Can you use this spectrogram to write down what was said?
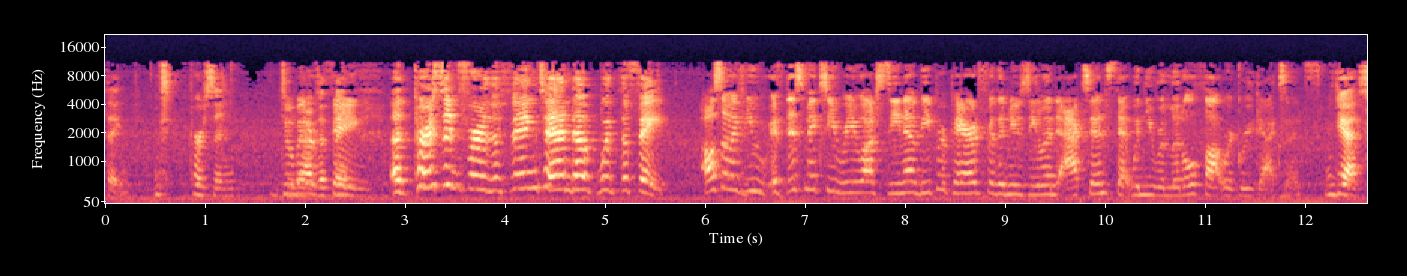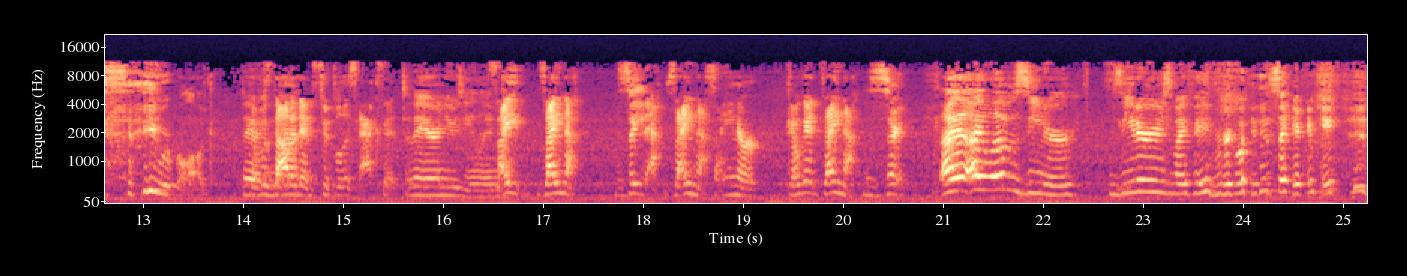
thing person. to no better the thing. A person for the thing to end up with the fate. Also, if you if this makes you rewatch Xena, be prepared for the New Zealand accents that when you were little thought were Greek accents. Yes, you were wrong. They It was not not. an amphibolous accent. they are New Zealand. Zai- Zaina, Xena. Zaina, Zener. go get Zaina. Zer- I, I love Zener. Zener is my favorite way to say her name.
